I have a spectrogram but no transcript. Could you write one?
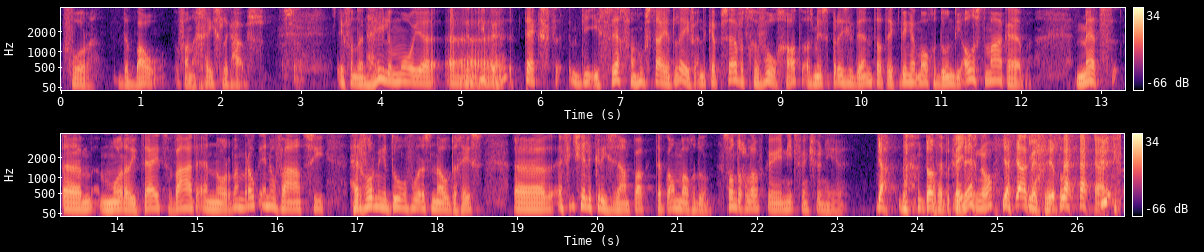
voor de bouw van een geestelijk huis. Zo. Ik vond een hele mooie uh, diepe, tekst die iets zegt van hoe sta je in het leven. En ik heb zelf het gevoel gehad als minister-president dat ik dingen heb mogen doen die alles te maken hebben met um, moraliteit, waarden en normen, maar ook innovatie, hervormingen doorvoeren als nodig is, uh, een financiële crisis aanpak, dat heb ik allemaal mogen doen. Zonder geloof kun je niet functioneren. Ja, dat heb ik weet gezegd. Weet je nog? Ja, ja ik weet het heel goed. ja.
